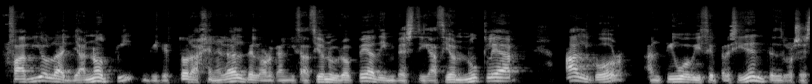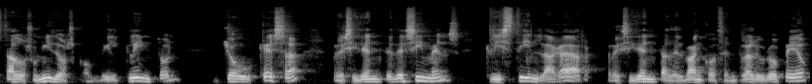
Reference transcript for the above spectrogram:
Fabiola Gianotti, directora general de la Organización Europea de Investigación Nuclear, Al Gore, antiguo vicepresidente de los Estados Unidos con Bill Clinton, Joe Kesa, presidente de Siemens, Christine Lagarde, presidenta del Banco Central Europeo,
